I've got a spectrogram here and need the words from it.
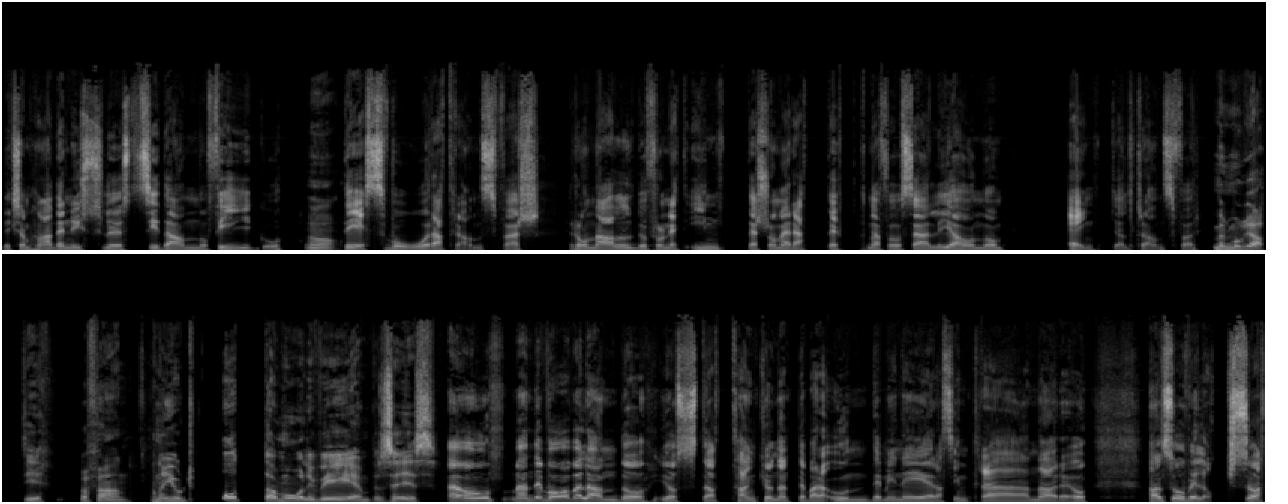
liksom, han hade nyss löst Zidane och Figo. Ja. Det är svåra transfers. Ronaldo från ett Inter som är rätt öppna för att sälja honom. Enkel transfer. Men Moratti, vad fan? Han har gjort åtta mål i VM precis. Jo, men det var väl ändå just att han kunde inte bara underminera sin tränare. Och han såg väl också att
